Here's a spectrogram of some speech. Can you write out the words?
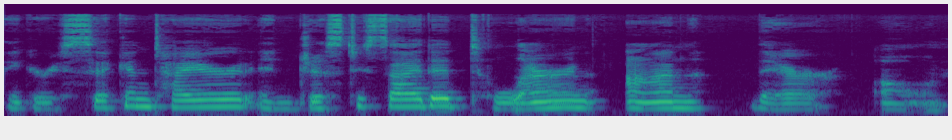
they grew sick and tired and just decided to learn on their own.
